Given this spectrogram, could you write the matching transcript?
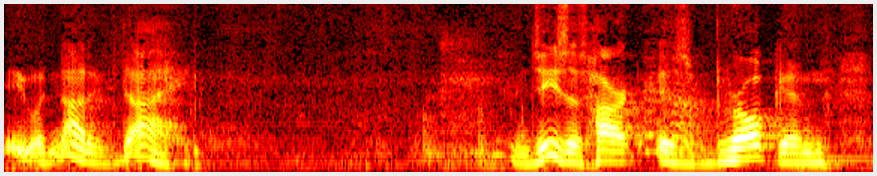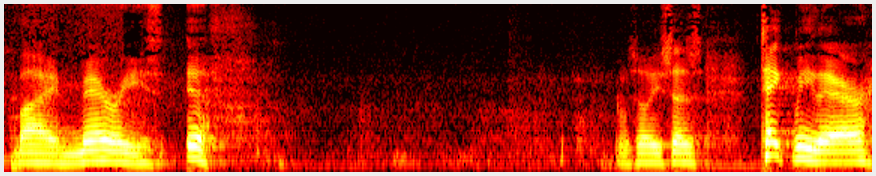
he would not have died. And Jesus' heart is broken by Mary's if. And so he says, Take me there.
